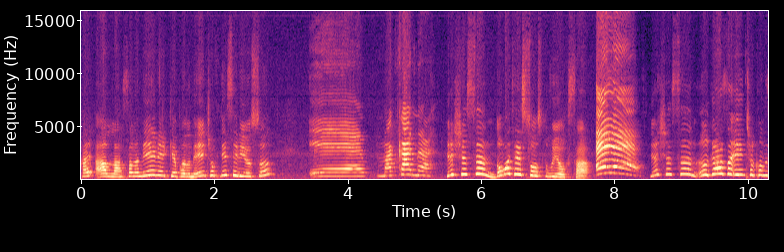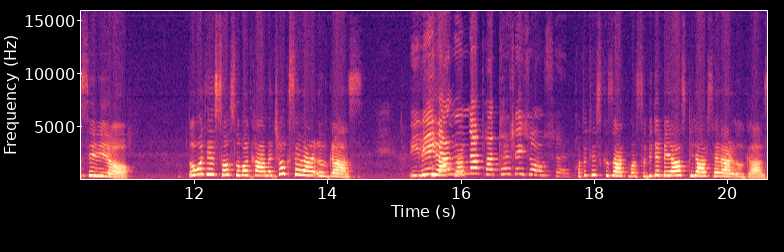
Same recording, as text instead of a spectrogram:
Hay Allah sana ne yemek yapalım? En çok ne seviyorsun? Ee, makarna. Yaşasın. Domates soslu mu yoksa? Evet. Yaşasın. Ilgaz da en çok onu seviyor. Domates soslu makarna çok sever Ilgaz. Bir Peki de yaprak- yanında patates olsun. Patates kızartması bir de beyaz pilav sever Ilgaz.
